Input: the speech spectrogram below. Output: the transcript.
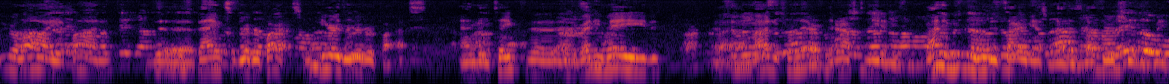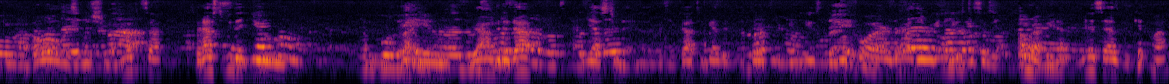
we rely upon the banks of the river Paras. We hear the river Paras, and they take the, ready-made uh, from there. They don't have to need anything. Bani Mudu the Tzayim Yes, that is not the issue of making a hole, is an issue of muktzah. It has to be that you rounded it up yesterday. In other words, you got together the dirt you were going to use the day before, the weather you were going to use this evening. Oh, Rabbi, Mina says the kitma,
